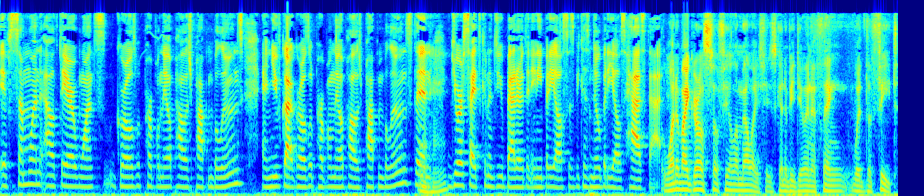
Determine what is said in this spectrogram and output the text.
if someone out there wants girls with purple nail polish popping balloons and you've got girls with purple nail polish popping balloons then your site's going to do better than anybody else's because nobody else has that One of my girls, Sophia Lamelli, she's going to be doing a thing with the feet.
